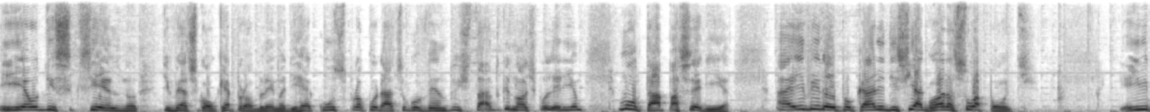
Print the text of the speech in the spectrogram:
e eu disse que se ele não tivesse qualquer problema de recurso, procurasse o governo do estado que nós poderíamos montar a parceria. Aí virei para o cara e disse: e agora a sua ponte? E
